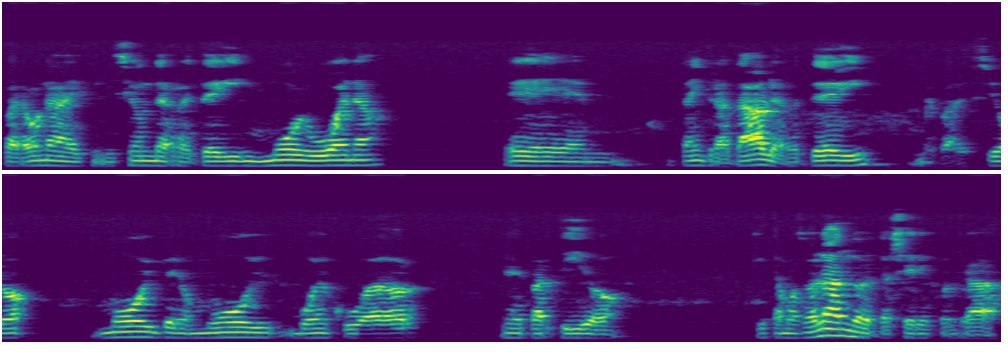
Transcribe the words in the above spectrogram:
para una definición de Retegui muy buena. Eh, está intratable Retegui. Me pareció muy, pero muy buen jugador en el partido que estamos hablando, de Talleres contra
